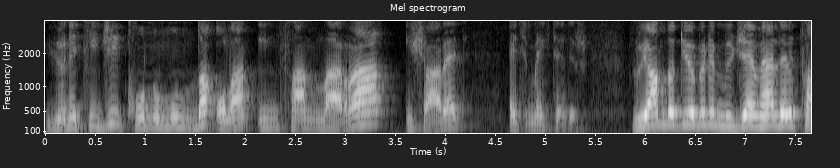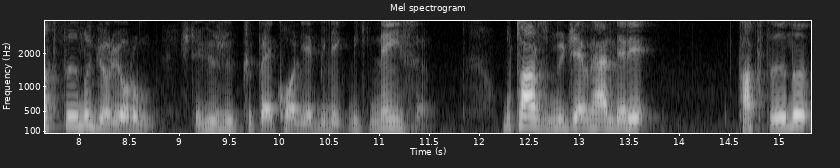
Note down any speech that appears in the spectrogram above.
yönetici konumunda olan insanlara işaret etmektedir. Rüyamda diyor böyle mücevherleri taktığımı görüyorum. İşte yüzük, küpe, kolye, bileklik neyse. Bu tarz mücevherleri taktığını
